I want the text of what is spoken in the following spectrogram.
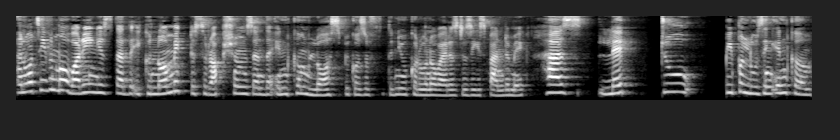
And what's even more worrying is that the economic disruptions and the income loss because of the new coronavirus disease pandemic has led to people losing income.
